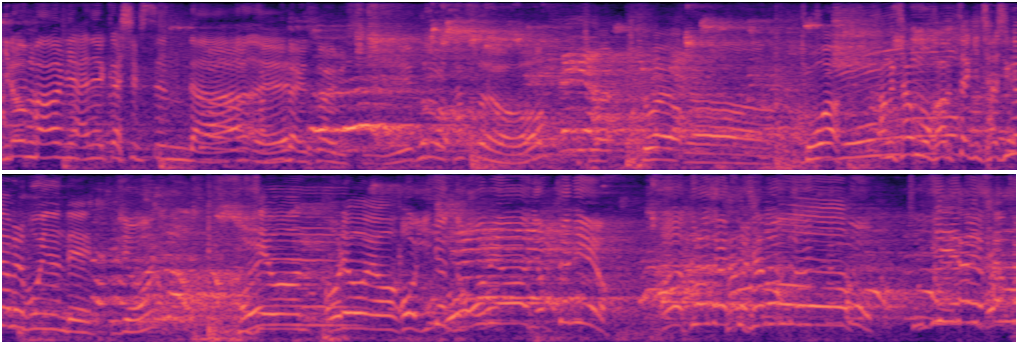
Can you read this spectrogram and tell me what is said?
이런 마음이 아닐까 싶습니다. 자, 갑니다 네. SIBC 흐름을 탔어요. 좋아요. 좋아. 강창모 갑자기 자신감을 보이는데 이재원. 이재원 어려워요. 어 이제 넣으면 역전이에요. 아 그러지 않죠. 강창모! 두지의 강창모!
